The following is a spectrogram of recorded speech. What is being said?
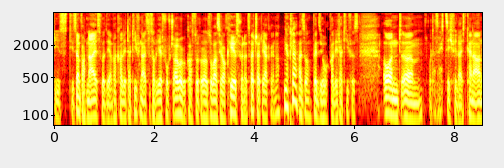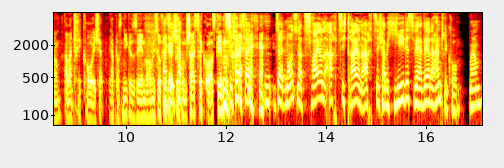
Die ist die ist einfach nice, weil sie einfach qualitativ nice ist. Aber die hat 50 Euro gekostet oder sowas ja okay ist für eine Sweatshirt-Jacke, ne? Ja, klar. Also wenn sie hochqualitativ ist. Und ähm, oder 60 vielleicht, keine Ahnung. Aber ein Trikot, ich habe ich hab das nie gesehen, warum ich so viel Also Geld für hab- so ein scheiß Trikot ausgeben soll. Ich habe seit, seit 1982, 83 habe ich jedes Wer- Werder Heimtrikot. Ne?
